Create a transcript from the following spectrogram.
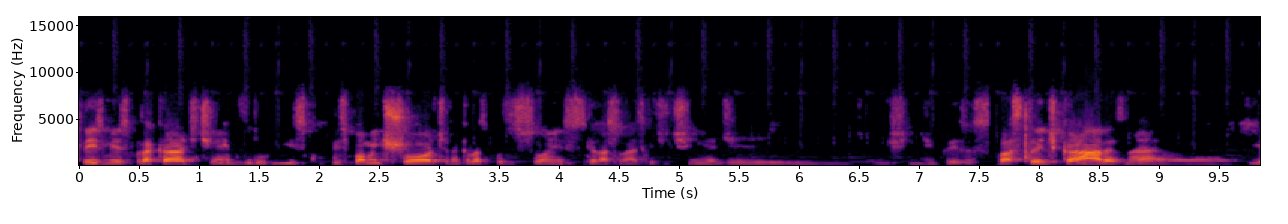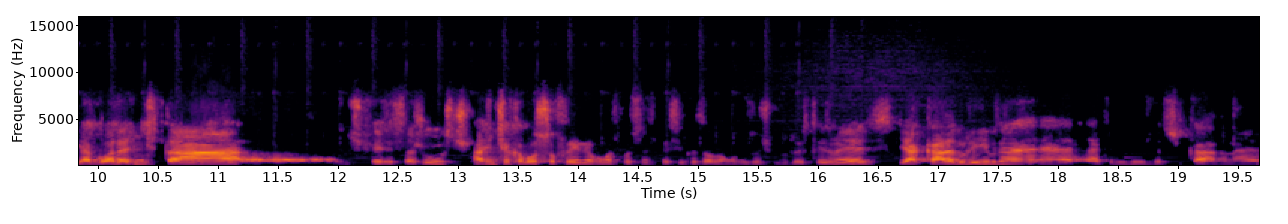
três meses para cá, a gente tinha reduzido o risco, principalmente short naquelas posições internacionais que a gente tinha de, enfim, de empresas bastante caras, né? E agora a gente está gente fez esse ajuste. A gente acabou sofrendo algumas posições específicas ao longo dos últimos dois, três meses. E a cara do livro é, é, é aquele livro diversificado, né?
